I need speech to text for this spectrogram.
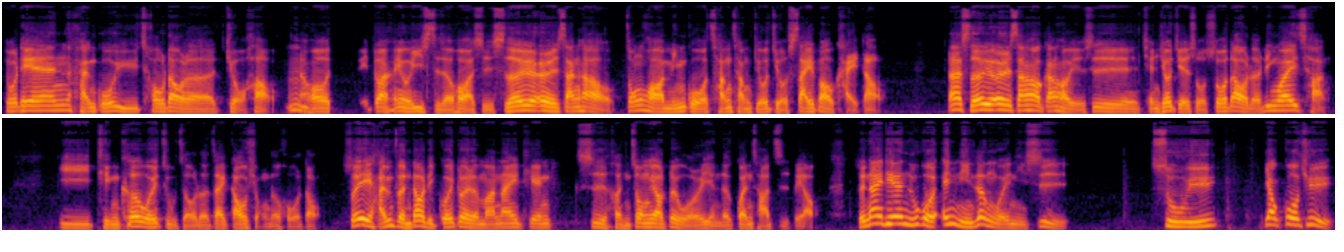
昨天韩国瑜抽到了九号，嗯、然后一段很有意思的话是十二月二十三号，中华民国长长久久塞爆凯道。那十二月二十三号刚好也是浅秋姐所说到的另外一场以挺科为主轴的在高雄的活动。所以韩粉到底归队了吗？那一天是很重要对我而言的观察指标。所以那一天如果哎你认为你是属于。要过去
